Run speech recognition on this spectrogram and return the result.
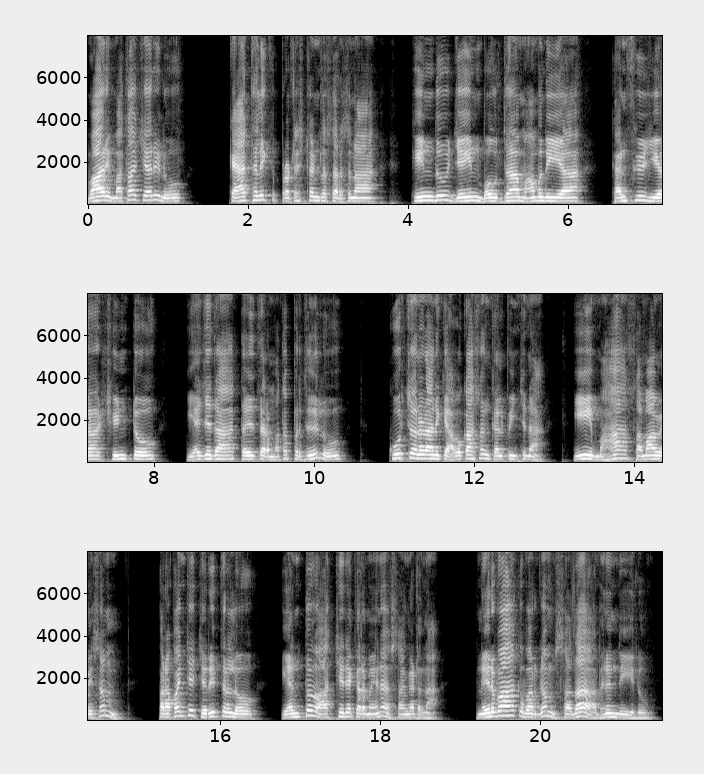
వారి మతాచార్యులు క్యాథలిక్ ప్రొటెస్టెంట్ల సరసన హిందూ జైన్ బౌద్ధ మహమ్మదీయ కన్ఫ్యూజియా షింటో యజద తదితర మత ప్రతినిధులు కూర్చొనడానికి అవకాశం కల్పించిన ఈ మహా సమావేశం ప్రపంచ చరిత్రలో ఎంతో ఆశ్చర్యకరమైన సంఘటన. నిర్వాహక వర్గం సదా అభినందీయులు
